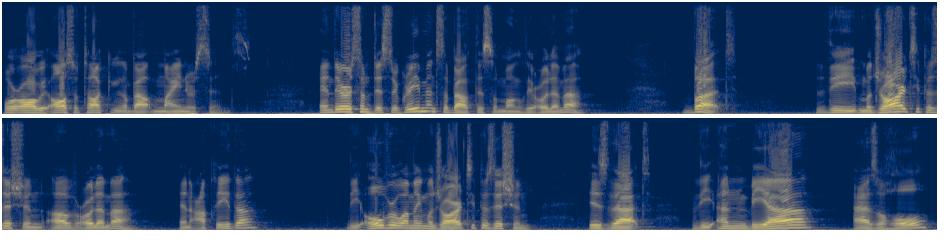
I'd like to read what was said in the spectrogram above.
Or are we also talking about minor sins? And there are some disagreements about this among the ulama. But the majority position of ulama in aqidah, the overwhelming majority position, is that the anbiya as a whole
